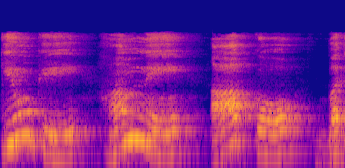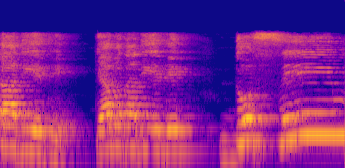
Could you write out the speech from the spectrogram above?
क्योंकि हमने आपको बता दिए थे। क्या बता दिए थे? दो सेम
